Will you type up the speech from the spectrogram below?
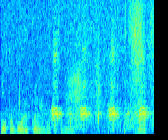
もっとボールっぽいのなんかその。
